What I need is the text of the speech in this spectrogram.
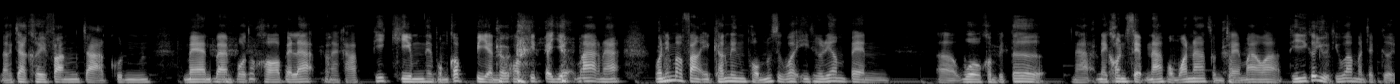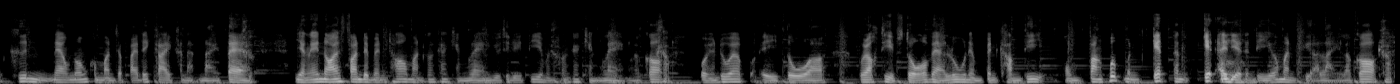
หลังจากเคยฟังจากคุณแมน Band Protocol ไปแล้วนะครับ พี่คิมเนี่ยผมก็เปลี่ยนครับความคิดไปเยอะมากนะ วันนี้มาฟังอีกครั้งหนึ่งผมรู้สึกว่า Ethereum เป็นเอ่อ world computer นะในคอนเซปต์นะผมว่าน่าสนใจมากว่า ทีนี้ก็อยู่ที่ว่ามันจะเกิดขึ้นแนวโน้มของมันจะไปได้ไกลขนาดไหนแต่ครับ อย่างน้อยๆ fundamental มันค่อนข้างแข็งแรง utility มันค่อนข้างแข็งแรง แล้วก็ครับผมเห็นด้วยว่าไอตัว productive store value เนี่ยมันเป็นคำที่ผมฟังปุ๊บมัน get ทัน get ไอเดียทันทีว่ามันคืออะไร แล้วก็ครับ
